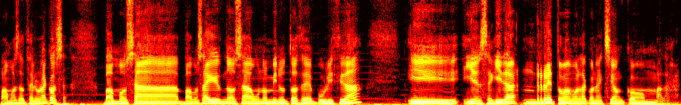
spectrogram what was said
vamos a hacer una cosa. Vamos a, vamos a irnos a unos minutos de publicidad y, y enseguida retomamos la conexión con Málaga.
